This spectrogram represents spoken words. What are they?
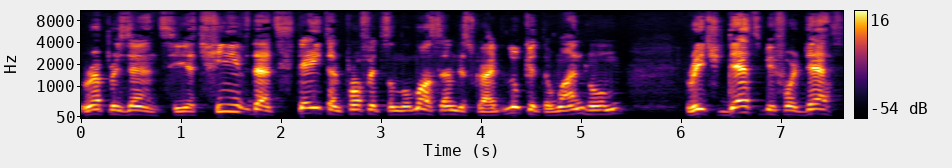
represents. He achieved that state and Prophet described, look at the one whom reached death before death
